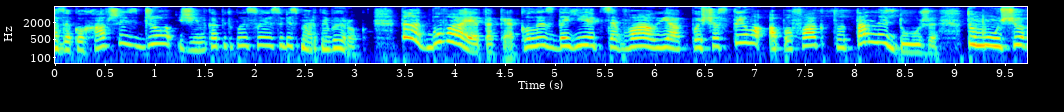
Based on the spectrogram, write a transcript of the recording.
А закохавшись в Джо, жінка підписує собі смертний вирок. Так, буває таке, коли здається, вау, як пощастило, а по факту та не дуже. Тому що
